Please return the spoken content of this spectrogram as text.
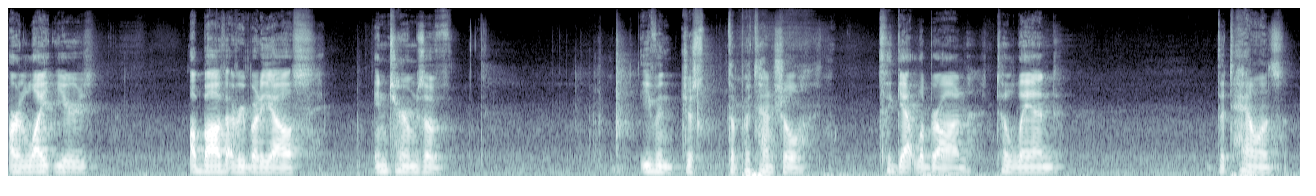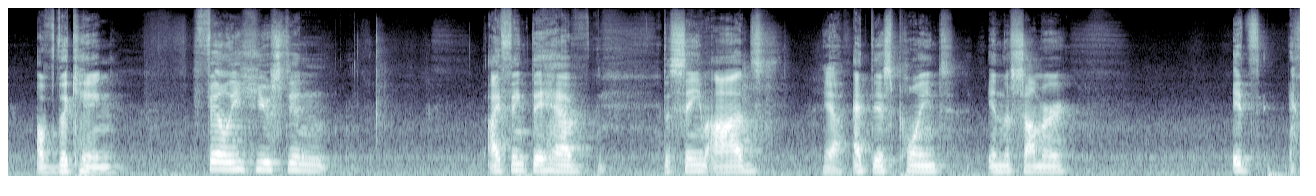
are light years above everybody else in terms of even just the potential to get LeBron to land the talents of the King. Philly, Houston, I think they have the same odds Yeah. at this point in the summer. It's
